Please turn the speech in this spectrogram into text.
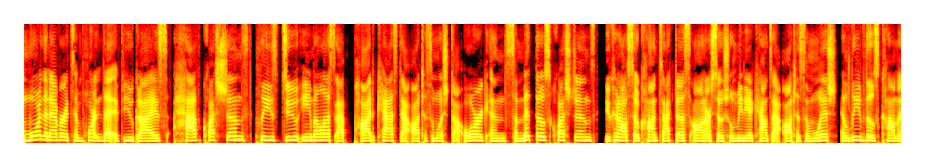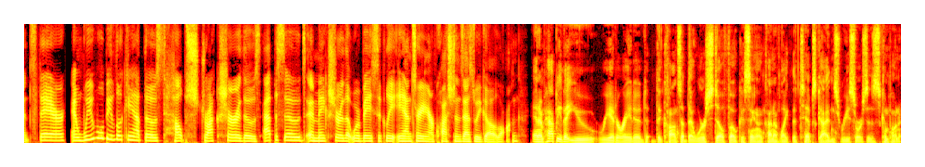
More than ever, it's important that if you guys have questions, please do email us at podcast at and submit those questions. You can also contact us on our social media accounts at Autism Wish and leave those comments there. And we will be looking at those to help structure those episodes and make sure that we're basically answering your questions as we go along. And I'm happy that you reiterated the concept that we're still focusing on kind of like the tips, guidance, resources component.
